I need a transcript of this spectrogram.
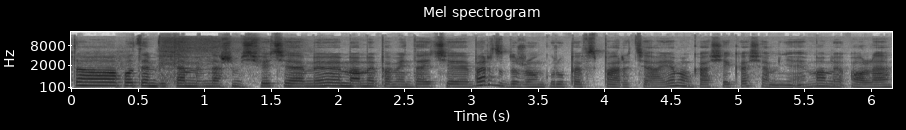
To potem witamy w naszym świecie. My mamy, pamiętajcie, bardzo dużą grupę wsparcia. Ja mam Kasię, Kasia mnie, mamy Ole,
